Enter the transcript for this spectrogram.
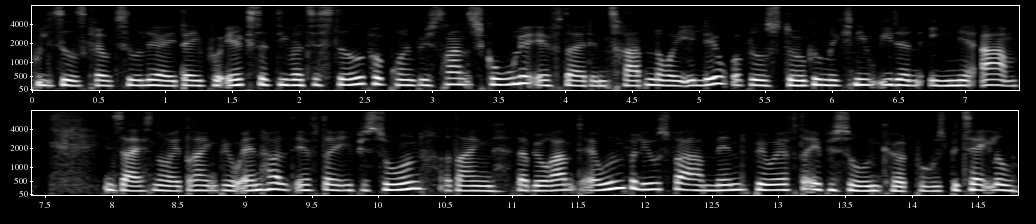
Politiet skrev tidligere i dag på X, at de var til stede på Brøndby Strand skole, efter at en 13-årig elev var blevet stukket med kniv i den ene arm. En 16-årig dreng blev anholdt efter episoden episoden, og drengen, der blev ramt, er uden for livsfare, men blev efter episoden kørt på hospitalet.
